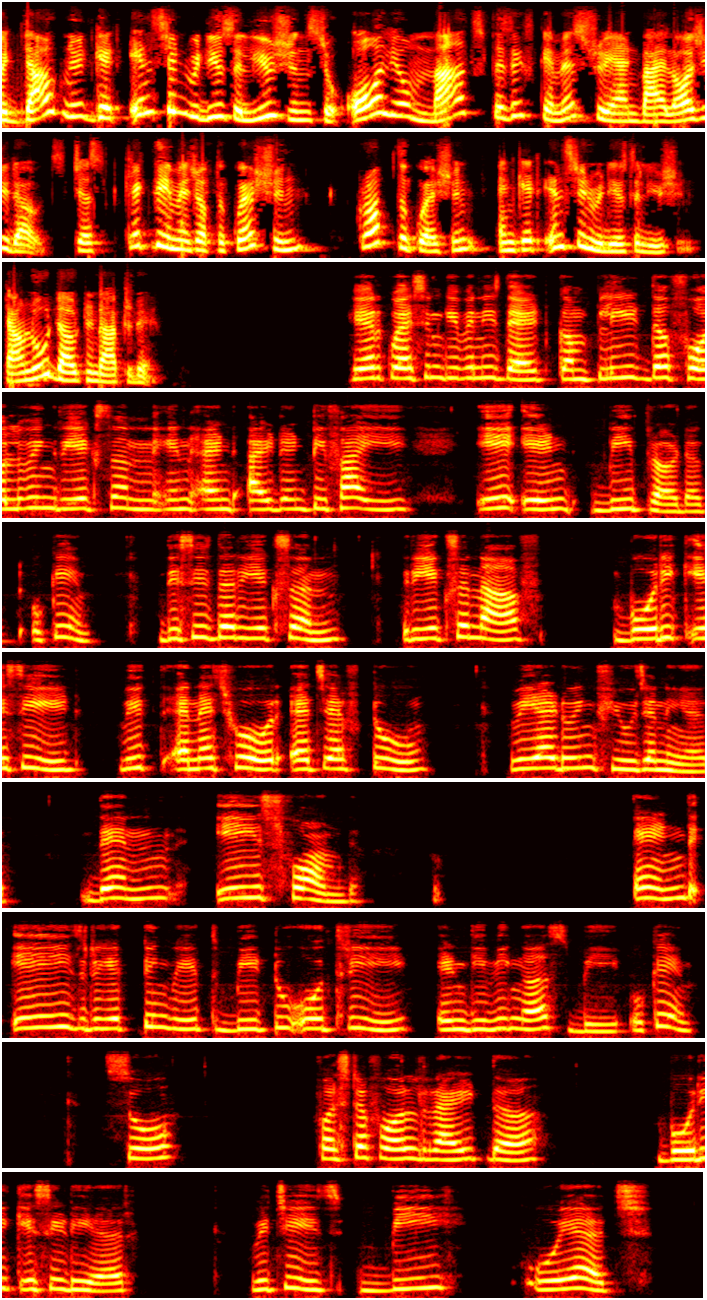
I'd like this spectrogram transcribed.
With Doubtnut, get instant video solutions to all your maths, physics, chemistry, and biology doubts. Just click the image of the question, crop the question, and get instant video solution. Download Doubtnut app today. Here question given is that complete the following reaction in and identify A and B product. Okay. This is the reaction. Reaction of boric acid with NH4 HF2. We are doing fusion here. Then A is formed and A is reacting with B2O3 and giving us B. Okay. So first of all write the boric acid here which is BOH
